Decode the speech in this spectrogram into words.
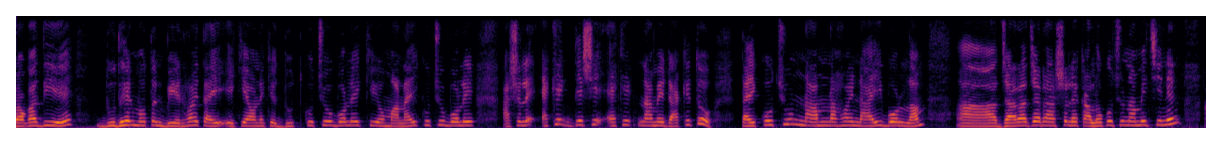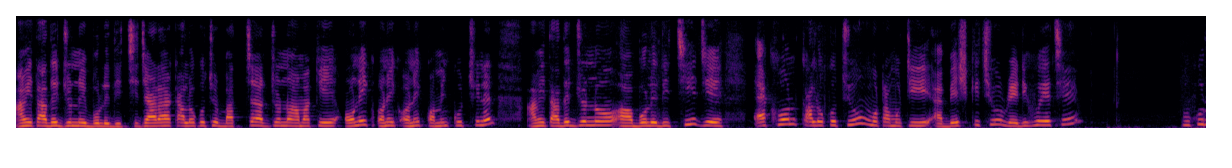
ডগা দিয়ে দুধের মতন বের হয়, তাই একে অনেকে দুধ কচুও বলে, কেউ মানাই কচু বলে। আসলে এক এক দেশে এক এক নামে ডাকে তো, তাই কচুর নাম না হয় নাই বললাম। যারা যারা আসলে কালো কচু নামে চিনেন, আমি তাদের জন্যই বলে দিচ্ছি। যারা কালো কচুর বাচ্চার জন্য আমাকে অনেক অনেক অনেক কমেন্ট করছিলেন, আমি তাদের জন্য বলে দিচ্ছি যে এখন কালো কচু মোটামুটি বেশ কিছু রেডি হয়েছে। পুকুর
